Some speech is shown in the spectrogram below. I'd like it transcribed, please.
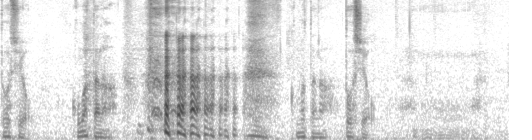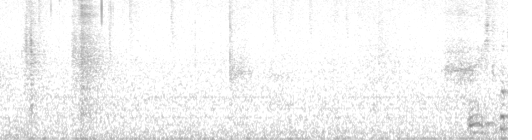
どうしよう。困ったな。困ったな。どうしよえー一言い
